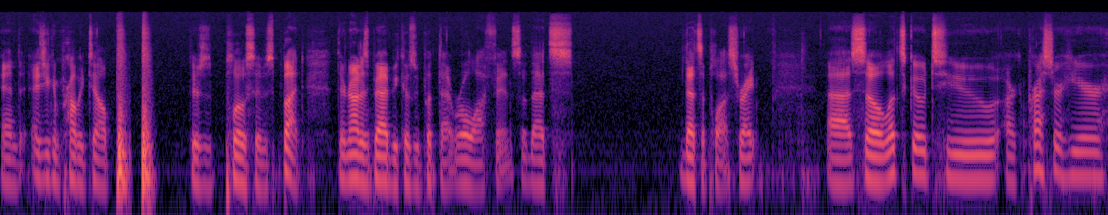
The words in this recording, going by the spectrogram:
And as you can probably tell, there's plosives, but they're not as bad because we put that roll off in. So that's that's a plus, right? Uh, so let's go to our compressor here,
